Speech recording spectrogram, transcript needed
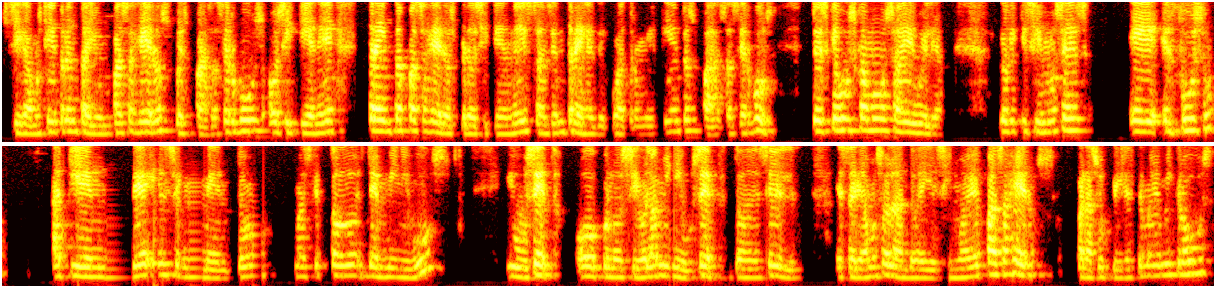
si digamos tiene 31 pasajeros, pues pasa a ser bus, o si tiene 30 pasajeros, pero si tiene una distancia entre ejes de 4.500, pasa a ser bus. Entonces, ¿qué buscamos ahí, William? Lo que quisimos es, eh, el FUSO atiende el segmento más que todo de minibús y buseta, o conocido la minibuseta. Entonces, el, estaríamos hablando de 19 pasajeros para suplir el tema de microbús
